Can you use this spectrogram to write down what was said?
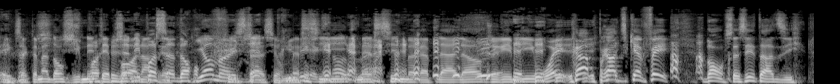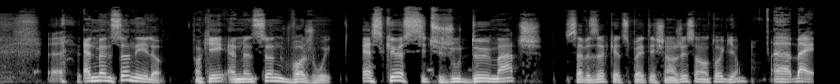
Exactement. Donc, je n'étais pas, à pas ça. Donc, Guillaume, Félicitations. Merci, merci de me rappeler à l'ordre, Jérémy. Wake up, prends du café. Bon, ceci étant dit. Edmondson est là. OK? Edmondson va jouer. Est-ce que si tu joues deux matchs, ça veut dire que tu peux être échangé selon toi, Guillaume? Euh, ben,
